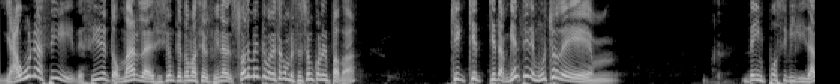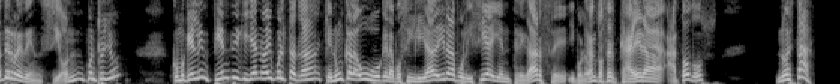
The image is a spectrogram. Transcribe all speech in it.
y aún así decide tomar la decisión que toma hacia el final, solamente por esa conversación con el papá, que, que- que también tiene mucho de, mm, de imposibilidad de redención, encuentro yo. Como que él entiende que ya no hay vuelta atrás, que nunca la hubo, que la posibilidad de ir a la policía y entregarse, y por lo tanto hacer caer a, a todos, no está.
